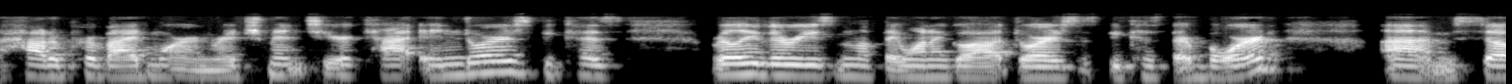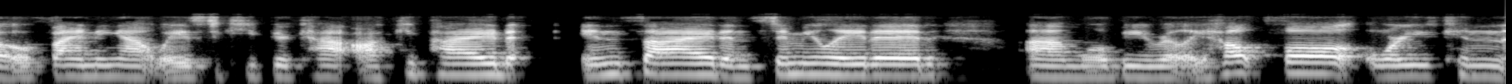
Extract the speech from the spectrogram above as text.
how to provide more enrichment to your cat indoors because really the reason that they want to go outdoors is because they're bored. Um, so finding out ways to keep your cat occupied inside and stimulated um, will be really helpful. Or you can,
